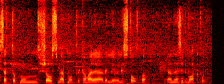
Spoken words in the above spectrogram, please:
sette opp noen show som jeg på en måte kan være veldig veldig stolt av eh, når jeg ser tilbake på det.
